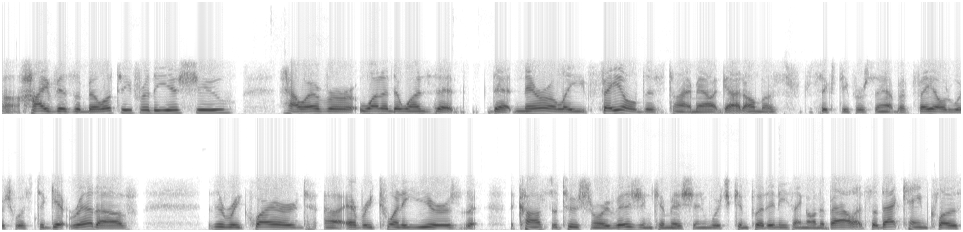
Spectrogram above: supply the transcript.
uh, high visibility for the issue. However, one of the ones that that narrowly failed this time out got almost 60%, but failed, which was to get rid of the required uh, every 20 years that the Constitutional Revision Commission, which can put anything on the ballot. So that came close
